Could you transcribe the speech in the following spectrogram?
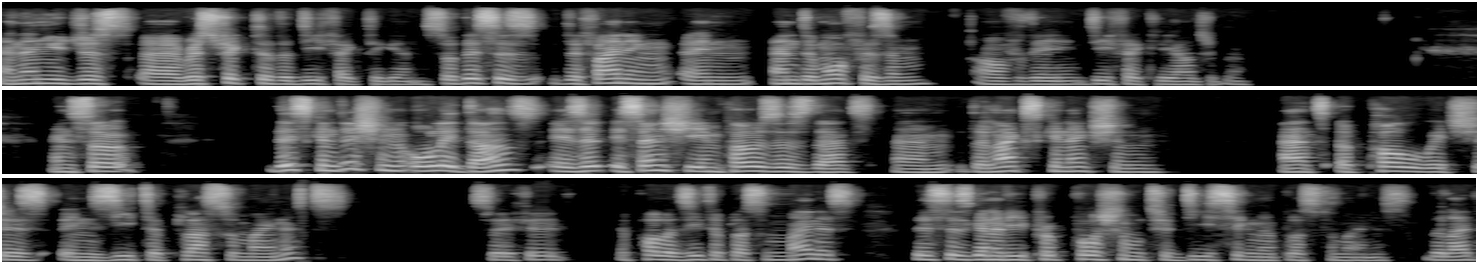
and then you just uh, restrict to the defect again. So this is defining an endomorphism of the defect Lie algebra. And so this condition, all it does is it essentially imposes that um, the lax connection at a pole which is in zeta plus or minus. So if it, a pole at zeta plus or minus, this is going to be proportional to d sigma plus or minus, the light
